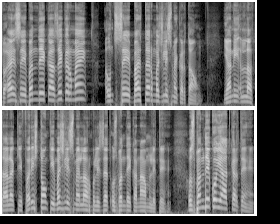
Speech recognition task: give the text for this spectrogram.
तो ऐसे बंदे का ज़िक्र मैं उनसे बेहतर मजलिस में करता हूँ। यानी अल्लाह ताला के फरिश्तों की मजलिस में अल्लाह रब्ज़त उस बंदे का नाम लेते हैं। उस बंदे को याद करते हैं,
